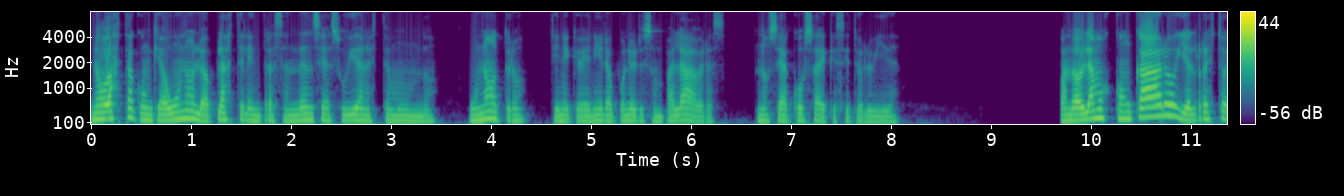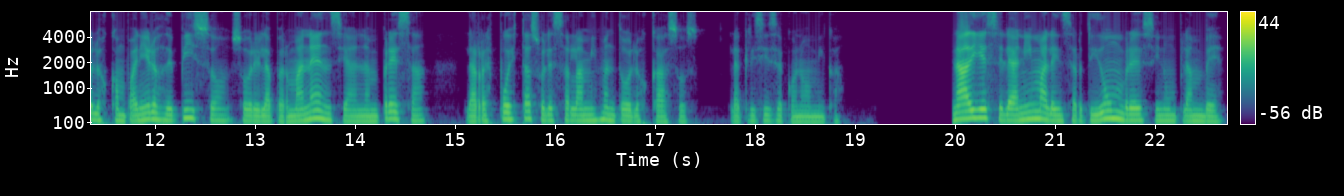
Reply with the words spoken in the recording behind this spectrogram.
No basta con que a uno lo aplaste la intrascendencia de su vida en este mundo. Un otro tiene que venir a poner eso en palabras, no sea cosa de que se te olvide. Cuando hablamos con Caro y el resto de los compañeros de piso sobre la permanencia en la empresa, la respuesta suele ser la misma en todos los casos, la crisis económica. Nadie se le anima a la incertidumbre sin un plan B.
